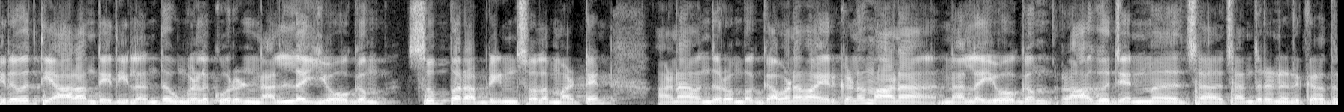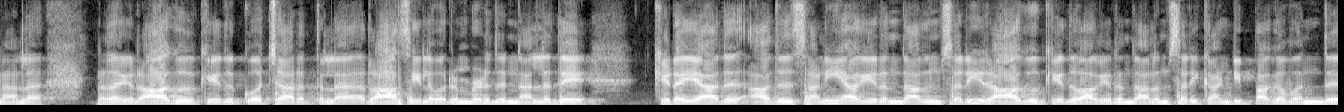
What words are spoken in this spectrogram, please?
இருபத்தி ஆறாம் தேதியிலேருந்து உங்களுக்கு ஒரு நல்ல யோகம் சூப்பர் அப்படின்னு சொல்ல மாட்டேன். ஆனால் வந்து ரொம்ப கவனமாக இருக்கணும். ஆனால் நல்ல யோகம். ராகு ஜென்ம ச சந்திரன் இருக்கிறதுனால நல்ல ராகு கேது கோச்சாரத்தில் ராசியில் வரும் பொழுது நல்லதே கிடையாது. அது சனியாக இருந்தாலும் சரி ராகு கேதுவாக இருந்தாலும் சரி கண்டிப்பாக வந்து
